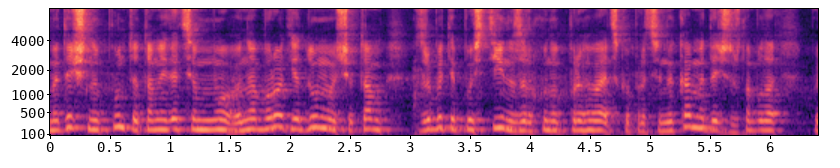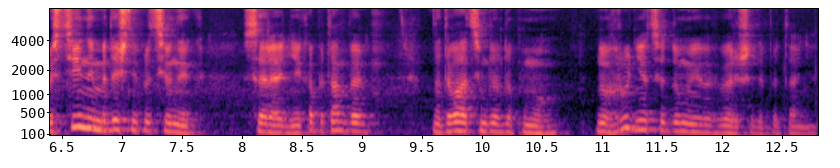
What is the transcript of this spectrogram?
медичного пункту там не йдеться мови. Наоборот, я думаю, що там зробити постійно за рахунок приговецького працівника медичного, щоб там був постійний медичний працівник середній, яка би там би надавала цим людям допомогу. Ну, в грудні це думаю вирішити питання.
